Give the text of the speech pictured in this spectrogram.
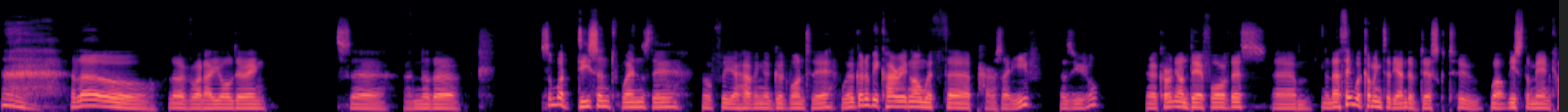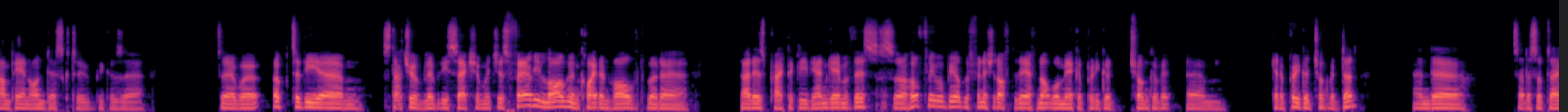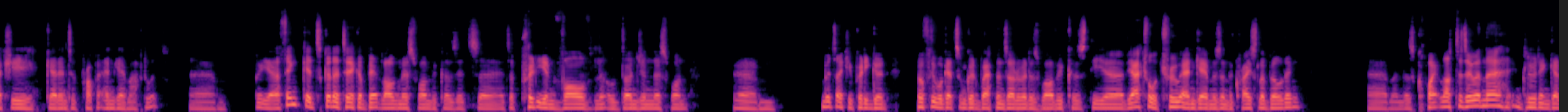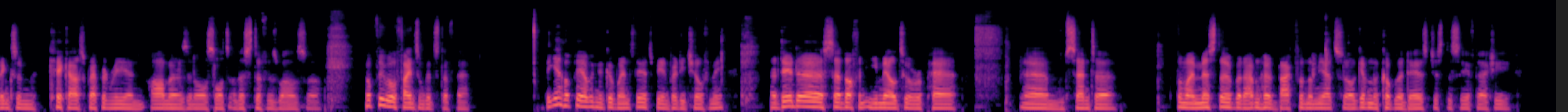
Hello, hello everyone. How you all doing? It's uh, another somewhat decent Wednesday. Hopefully, you're having a good one today. We're going to be carrying on with uh, Parasite Eve as usual. Uh, currently on day four of this, um, and I think we're coming to the end of disc two. Well, at least the main campaign on disc two, because uh, so we're up to the um, Statue of Liberty section, which is fairly long and quite involved, but uh that is practically the end game of this. So hopefully we'll be able to finish it off today. If not, we'll make a pretty good chunk of it, um, get a pretty good chunk of it done, and uh, set us up to actually get into proper end game afterwards. Um, but yeah, I think it's gonna take a bit long this one because it's uh, it's a pretty involved little dungeon. This one, um, but it's actually pretty good. Hopefully, we'll get some good weapons out of it as well because the uh, the actual true end game is in the Chrysler Building. Um, and there's quite a lot to do in there, including getting some kick-ass weaponry and armors and all sorts of other stuff as well. So hopefully we'll find some good stuff there. But yeah, hopefully having a good Wednesday. It's been pretty chill for me. I did uh, send off an email to a repair um, center for my MiSTer, but I haven't heard back from them yet. So I'll give them a couple of days just to see if they actually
